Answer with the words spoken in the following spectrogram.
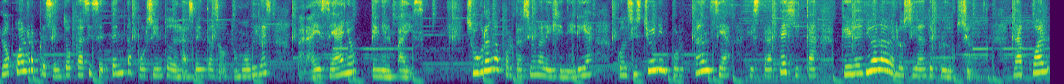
lo cual representó casi 70% de las ventas de automóviles para ese año en el país. Su gran aportación a la ingeniería consistió en importancia estratégica que le dio a la velocidad de producción, la cual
